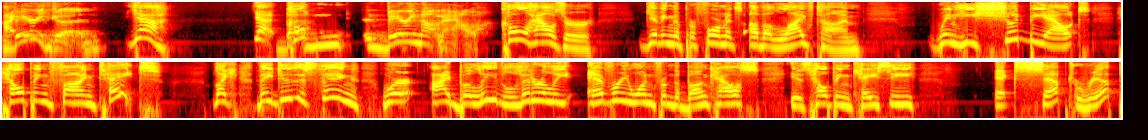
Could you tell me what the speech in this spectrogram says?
I, very good. Yeah. Yeah, Cole, very not now. Cole Hauser giving the performance of a lifetime when he should be out helping find Tate. Like they do this thing where I believe literally everyone from the bunkhouse is helping Casey except Rip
